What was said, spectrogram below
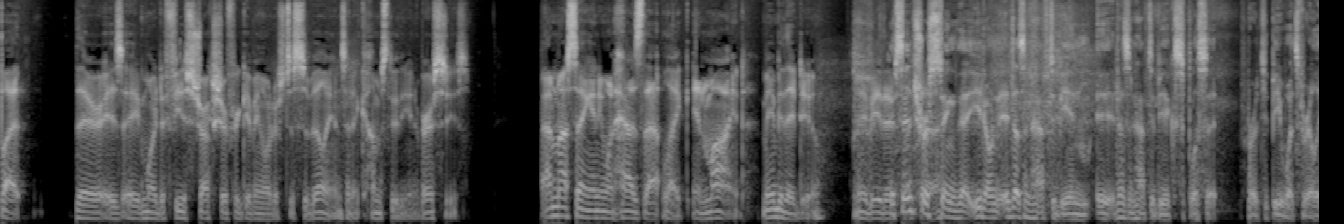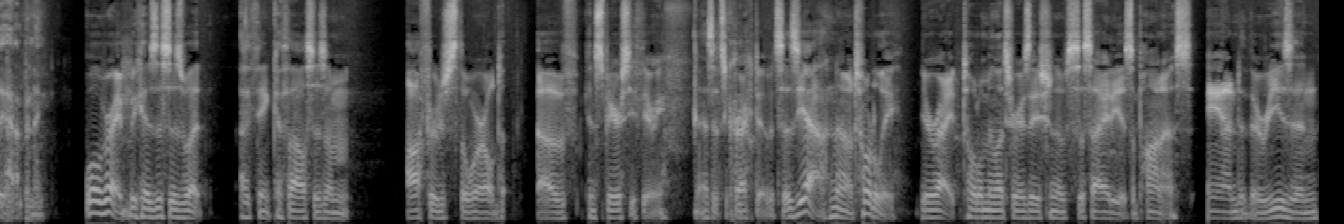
but there is a more diffuse structure for giving orders to civilians and it comes through the universities i'm not saying anyone has that like in mind maybe they do maybe there's It's like a- interesting that you don't. It doesn't have to be in. It doesn't have to be explicit for it to be what's really happening. Well, right, because this is what I think Catholicism offers the world of conspiracy theory as its corrective. It says, yeah, no, totally. You're right. Total militarization of society is upon us. And the reason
